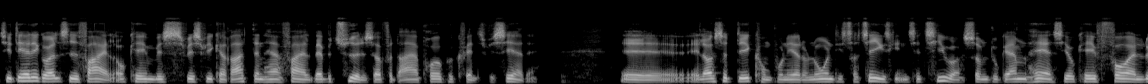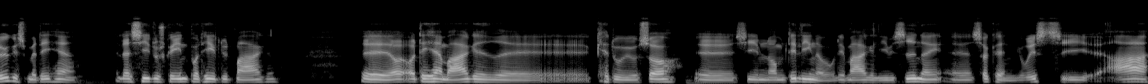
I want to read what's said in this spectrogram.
Så det her det går altid fejl. Okay, hvis, hvis vi kan rette den her fejl, hvad betyder det så for dig at prøve på at kvantificere det? Øh, eller også dekomponerer du nogle af de strategiske initiativer, som du gerne vil have, og siger, okay, for at lykkes med det her, lad os sige, at du skal ind på et helt nyt marked, øh, og, og det her marked øh, kan du jo så øh, sige, men det ligner jo det marked lige ved siden af, øh, så kan en jurist sige, ah,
